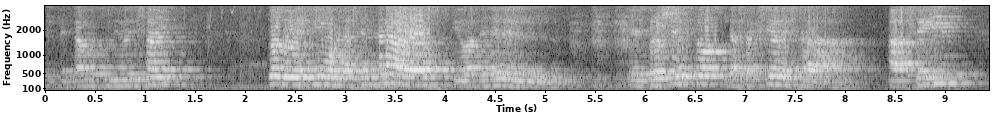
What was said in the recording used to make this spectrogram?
el Pentagon Studio Design, donde definimos las entradas que va a tener el, proyecto, las acciones a, seguir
